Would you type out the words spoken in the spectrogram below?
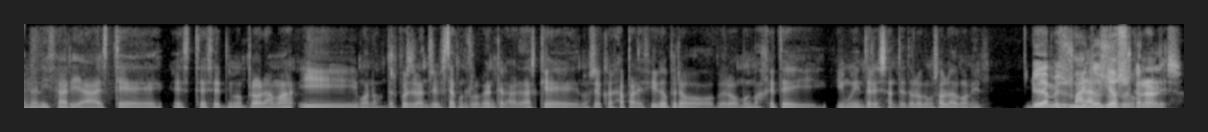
finalizar ya este, este séptimo programa y bueno, después de la entrevista con Rubén, que la verdad es que no sé qué os ha parecido, pero, pero muy majete y, y muy interesante todo lo que hemos hablado con él. Yo ya me he suscrito a sus canales.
